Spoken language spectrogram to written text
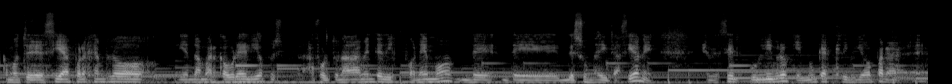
como te decía, por ejemplo, yendo a Marco Aurelio, pues afortunadamente disponemos de, sus meditaciones. Es decir, un libro que nunca escribió para, eh,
